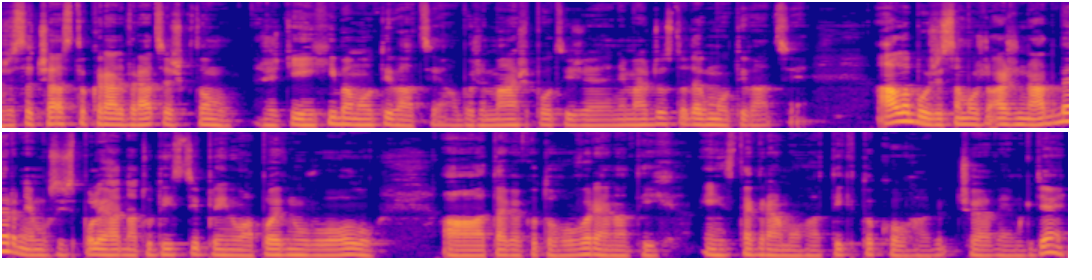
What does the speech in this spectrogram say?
že sa častokrát vracaš k tomu, že ti chýba motivácia, alebo že máš pocit, že nemáš dostatok motivácie, alebo že sa možno až nadmerne musíš spoliehať na tú disciplínu a pevnú vôľu, a tak ako to hovoria na tých Instagramoch a TikTokoch a čo ja viem kde.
